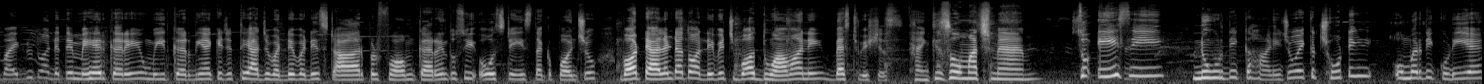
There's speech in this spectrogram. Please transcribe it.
ਵਾਹਿਗੁਰੂ ਤੁਹਾਡੇ ਤੇ ਮਿਹਰ ਕਰੇ ਉਮੀਦ ਕਰਦੀ ਹਾਂ ਕਿ ਜਿੱਥੇ ਅੱਜ ਵੱਡੇ ਵੱਡੇ ਸਟਾਰ ਪਰਫਾਰਮ ਕਰ ਰਹੇ ਨੇ ਤੁਸੀਂ ਉਹ ਸਟੇਜ ਤੱਕ ਪਹੁੰਚੋ। ਬਹੁਤ ਟੈਲੈਂਟ ਹੈ ਤੁਹਾਡੇ ਵਿੱਚ ਬਹੁਤ ਦੁਆਵਾਂ ਨੇ ਬੈਸਟ ਵਿਸ਼ੇਸ thank you so much ma'am so ਇਹ ਸੀ ਨੂਰ ਦੀ ਕਹਾਣੀ, ਜੋ ਇੱਕ ਛੋਟੀ ਉਮਰ ਦੀ ਕੁੜੀ ਹੈ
